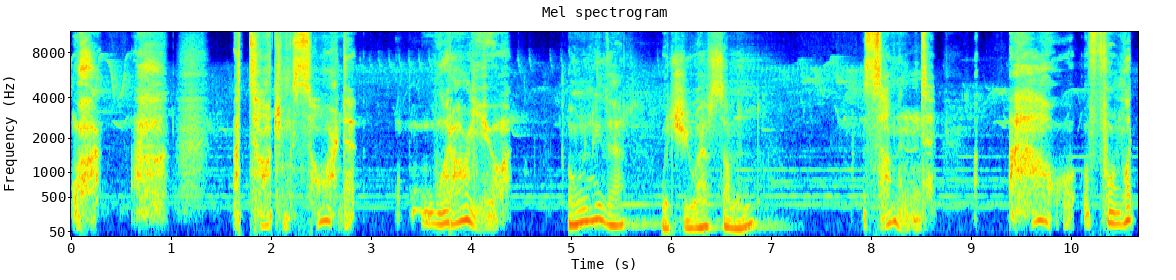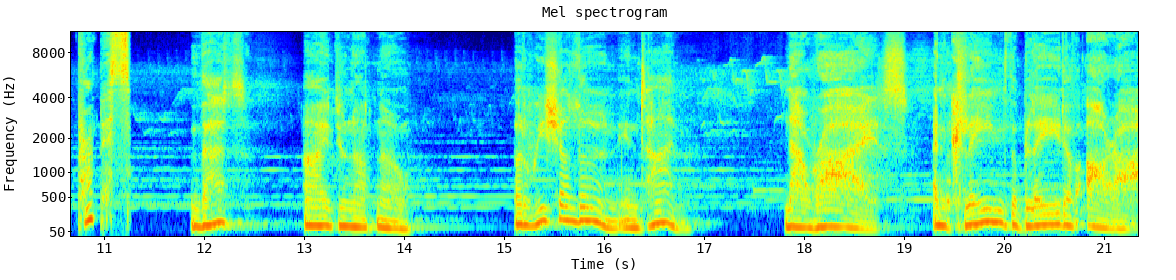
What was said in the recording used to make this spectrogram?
What? A talking sword? What are you? Only that which you have summoned. Summoned? How? For what purpose? That I do not know. But we shall learn in time. Now rise and claim the blade of Ahrah.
